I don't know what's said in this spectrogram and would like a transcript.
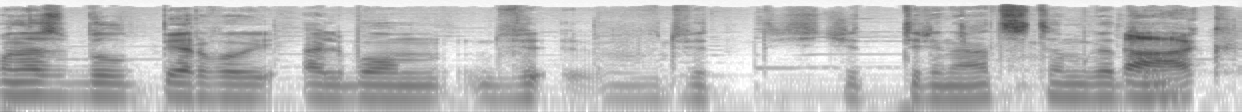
У нас был первый альбом в 2013 году. Так.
